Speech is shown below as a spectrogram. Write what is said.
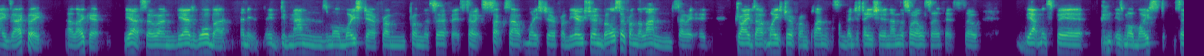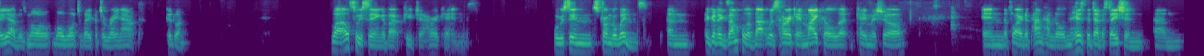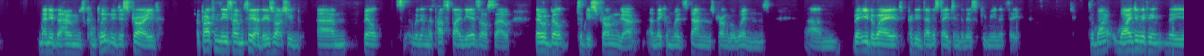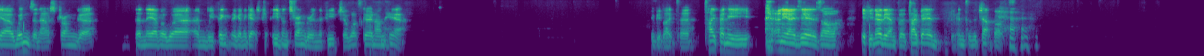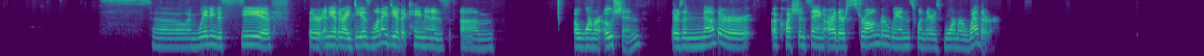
Exactly. I like it. Yeah, so um, the air is warmer and it, it demands more moisture from, from the surface. So it sucks out moisture from the ocean, but also from the land. So it, it drives out moisture from plants and vegetation and the soil surface. So the atmosphere is more moist. So yeah, there's more, more water vapor to rain out. Good one what else are we seeing about future hurricanes? Well, we've seen stronger winds. And a good example of that was Hurricane Michael that came ashore in the Florida Panhandle. And here's the devastation. Um, many of the homes completely destroyed. Apart from these homes here, these were actually um, built within the past five years or so. They were built to be stronger and they can withstand stronger winds. Um, but either way, it's pretty devastating to this community. So why why do we think the uh, winds are now stronger than they ever were, and we think they're going to get even stronger in the future? What's going on here? If you'd like to type any any ideas, or if you know the answer, type it in into the chat box. so I'm waiting to see if there are any other ideas. One idea that came in is um, a warmer ocean there's another a question saying, are there stronger winds when there's warmer weather?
